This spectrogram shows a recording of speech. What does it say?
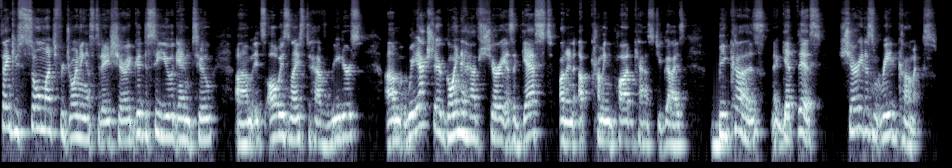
thank you so much for joining us today, Sherry. Good to see you again too. Um, it's always nice to have readers. Um, we actually are going to have Sherry as a guest on an upcoming podcast, you guys, because now get this Sherry doesn't read comics,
